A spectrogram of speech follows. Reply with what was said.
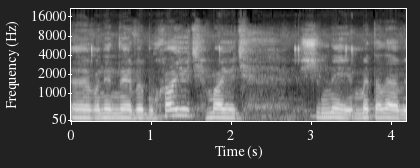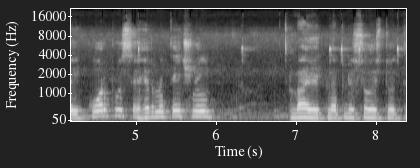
Е, вони не вибухають, мають щільний металевий корпус герметичний, мають на плюсу ось тут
